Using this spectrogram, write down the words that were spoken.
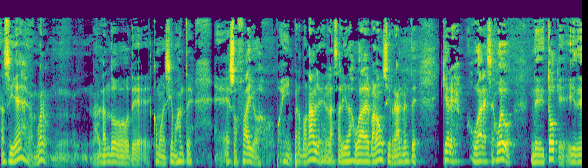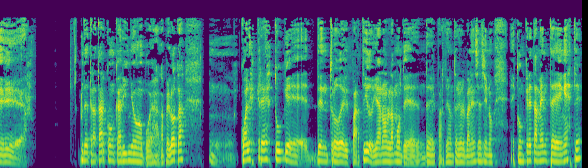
Así es, bueno, hablando de, como decíamos antes, esos fallos pues imperdonables en la salida jugada del balón, si realmente quieres jugar ese juego de toque y de, de tratar con cariño pues a la pelota, ¿cuáles crees tú que dentro del partido, ya no hablamos de, del partido anterior del Valencia, sino eh, concretamente en este,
